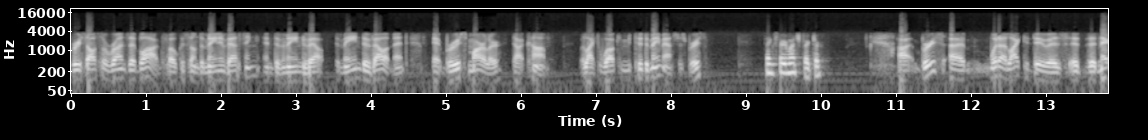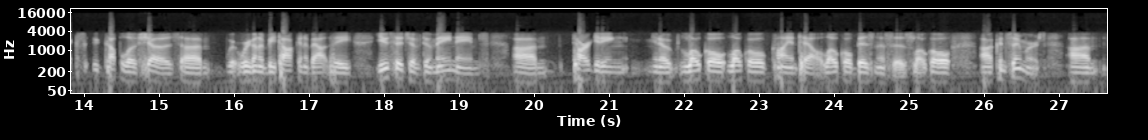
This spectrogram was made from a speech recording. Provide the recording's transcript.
Bruce also runs a blog focused on domain investing and domain, devel- domain development at brucemarler.com. We'd like to welcome you to Domain Masters, Bruce. Thanks very much, Victor. Uh, Bruce, uh, what I'd like to do is uh, the next couple of shows, um, we're, we're going to be talking about the usage of domain names um, targeting you know local local clientele, local businesses, local uh, consumers. Um,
